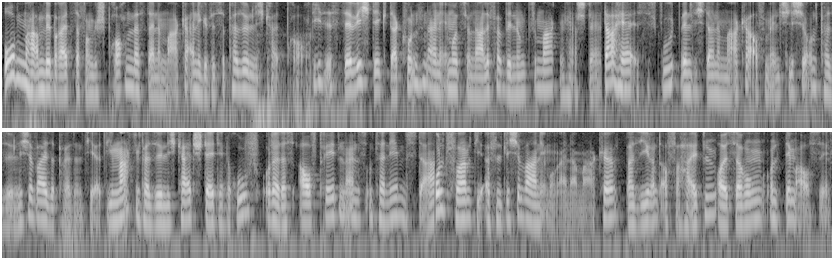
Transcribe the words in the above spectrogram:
Oben haben wir bereits davon gesprochen, dass deine Marke eine gewisse Persönlichkeit braucht. Dies ist sehr wichtig, da Kunden eine emotionale Verbindung zu Marken herstellen. Daher ist es gut, wenn sich deine Marke auf menschliche und persönliche Weise präsentiert. Die Markenpersönlichkeit stellt den Ruf oder das Auftreten eines Unternehmens dar und formt die öffentliche Wahrnehmung einer Marke, basierend auf Verhalten, Äußerungen und dem Aussehen.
